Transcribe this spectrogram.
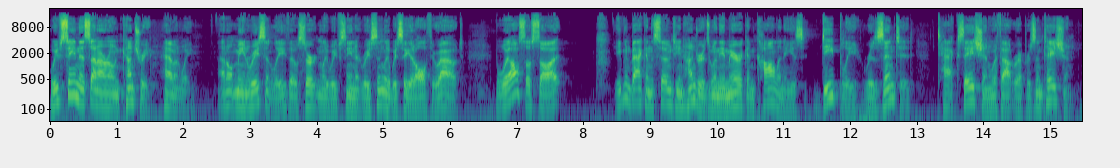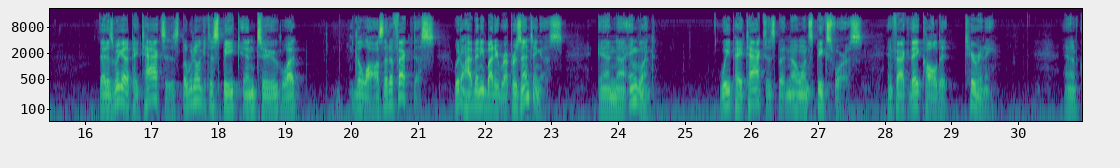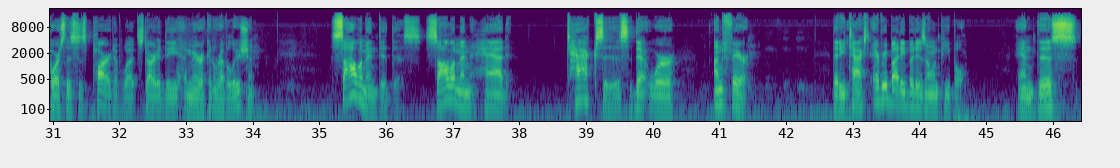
We've seen this in our own country, haven't we? I don't mean recently, though certainly we've seen it recently. We see it all throughout. But we also saw it even back in the 1700s when the American colonies deeply resented taxation without representation. That is, we got to pay taxes, but we don't get to speak into what the laws that affect us. We don't have anybody representing us in uh, England. We pay taxes, but no one speaks for us. In fact, they called it tyranny. And of course, this is part of what started the American Revolution. Solomon did this. Solomon had taxes that were unfair, that he taxed everybody but his own people. And this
